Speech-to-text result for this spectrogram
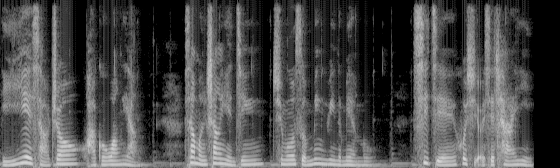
以一叶小舟划过汪洋，像蒙上眼睛去摸索命运的面目。细节或许有些差异，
